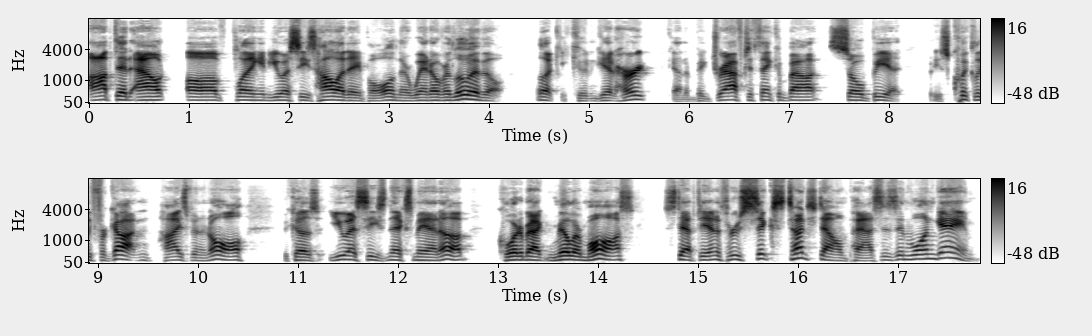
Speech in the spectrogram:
opted out of playing in USC's Holiday Bowl and their win over Louisville. Look, he couldn't get hurt, got a big draft to think about, so be it. But he's quickly forgotten, Heisman and all, because USC's next man up, quarterback Miller Moss, stepped in and threw six touchdown passes in one game.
